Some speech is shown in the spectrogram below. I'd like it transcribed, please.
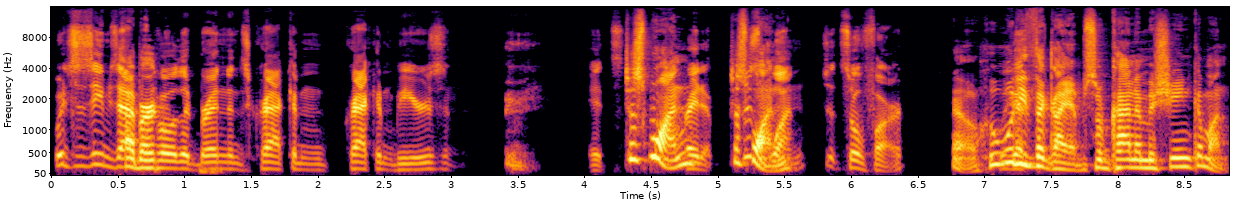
which it seems Hi, apropos that Brendan's cracking cracking beers and it's Just one. right up just, one. j- so far. No, who We do you think I am? Some kind of machine? Come on,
